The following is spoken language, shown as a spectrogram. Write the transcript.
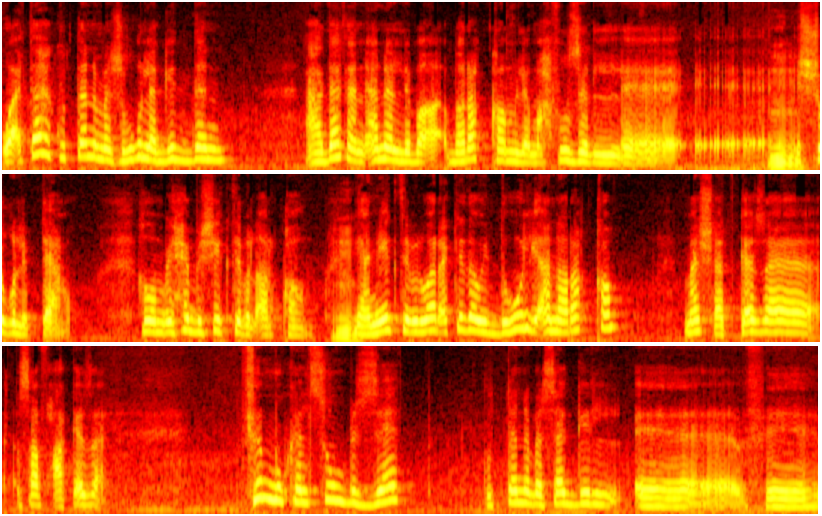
وقتها كنت أنا مشغولة جدا. عادة أنا اللي برقم لمحفوظ. الشغل بتاعه. هو ما بيحبش يكتب الأرقام. مم. يعني يكتب الورقة كده ويديهولي أنا رقم مشهد كذا صفحة كذا. في أم كلثوم بالذات كنت أنا بسجل آه، في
